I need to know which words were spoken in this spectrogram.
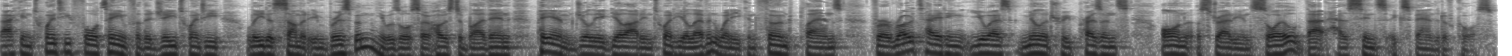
back in 2014 for the G20 Leaders Summit in Brisbane. He was also hosted by then PM Julia Gillard in 2011 when he confirmed plans for a rotating US military presence on Australian soil. That has since expanded, of course.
